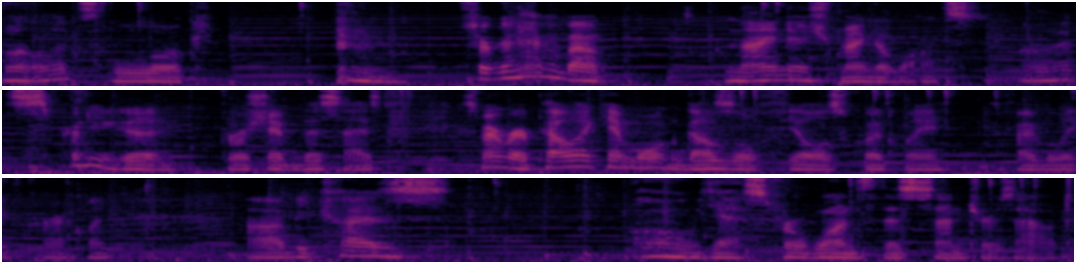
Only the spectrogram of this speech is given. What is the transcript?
but let's look. so we're gonna have about 9-ish megawatts. That's pretty good for a ship this size. Because remember, Pelican won't guzzle fuel as quickly, if I believe correctly. Uh, because... Oh, yes, for once this centers out.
